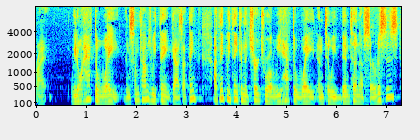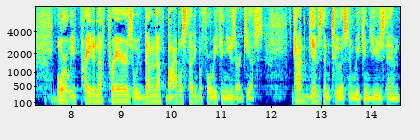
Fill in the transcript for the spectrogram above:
right? We don't have to wait. And sometimes we think, guys, I think I think we think in the church world we have to wait until we've been to enough services or we've prayed enough prayers or we've done enough Bible study before we can use our gifts. God gives them to us and we can use them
